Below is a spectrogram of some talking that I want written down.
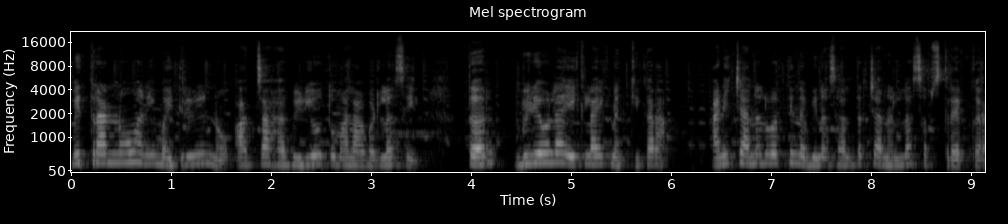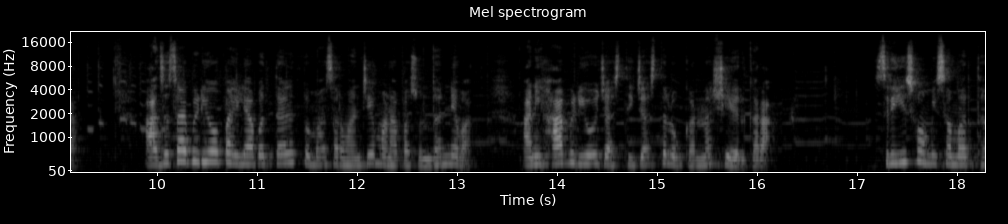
मित्रांनो आणि मैत्रिणींनो आजचा हा व्हिडिओ तुम्हाला आवडला असेल तर व्हिडिओला एक लाईक नक्की करा आणि चॅनलवरती नवीन असाल तर चॅनलला सबस्क्राईब करा. आजचा व्हिडिओ पाहिल्याबद्दल तुम्हा सर्वांचे मनापासून धन्यवाद. आणि हा व्हिडिओ जास्तीत जास्त लोकांना शेअर करा. श्री स्वामी समर्थ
